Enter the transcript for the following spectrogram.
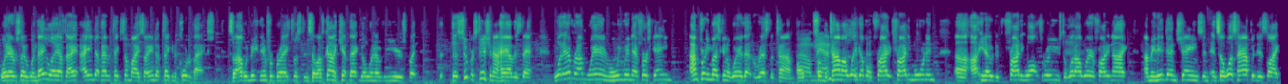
whatever. So when they left, I I ended up having to take somebody. So I ended up taking the quarterbacks. So I would meet them for breakfast, and so I've kind of kept that going over the years. But the, the superstition I have is that whatever I'm wearing when we win that first game, I'm pretty much going to wear that the rest of the time. On- Oh, from the time I wake up on Friday Friday morning, uh, I, you know, the Friday walkthroughs to what I wear Friday night. I mean, it doesn't change. And, and so what's happened is like,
